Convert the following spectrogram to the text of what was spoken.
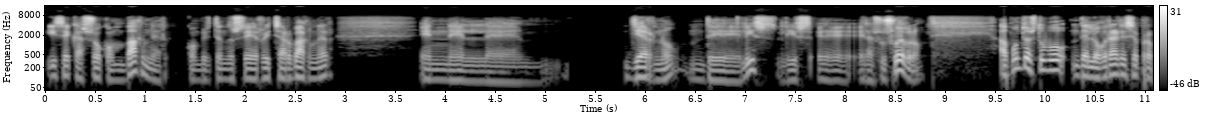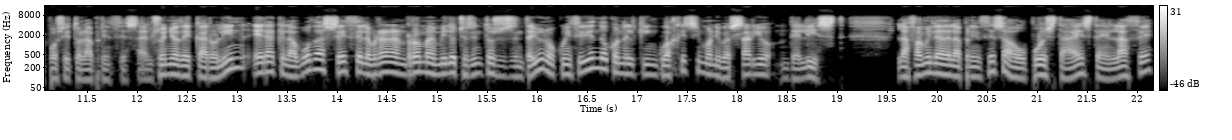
y se casó con Wagner, convirtiéndose Richard Wagner en el yerno de Lis. Lis era su suegro. A punto estuvo de lograr ese propósito la princesa. El sueño de Caroline era que la boda se celebrara en Roma en 1861, coincidiendo con el quincuagésimo aniversario de Liszt. La familia de la princesa, opuesta a este enlace,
